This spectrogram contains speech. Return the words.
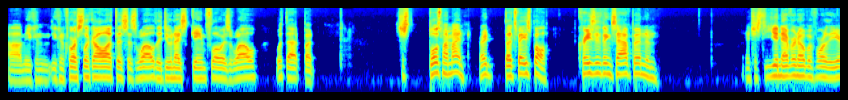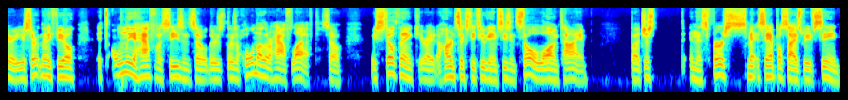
um, you can you can of course look all at this as well. They do a nice game flow as well with that, but just blows my mind, right? That's baseball. Crazy things happen, and it just you never know before the year. You certainly feel it's only a half of a season, so there's there's a whole nother half left. So we still think right, 162 game season, still a long time, but just in this first sample size we've seen,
